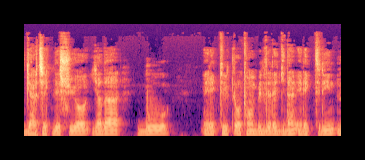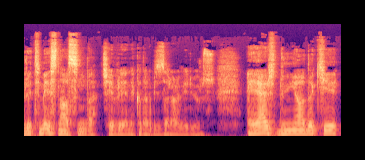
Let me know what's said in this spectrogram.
gerçekleşiyor? Ya da bu elektrikli otomobillere giden elektriğin üretimi esnasında çevreye ne kadar biz zarar veriyoruz? Eğer dünyadaki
